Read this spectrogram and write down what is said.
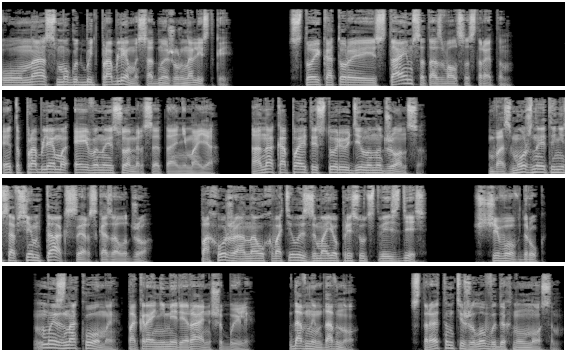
у нас могут быть проблемы с одной журналисткой». «С той, которая из «Таймс», — отозвался Стрэттон. Это проблема Эйвена и Сомерсета, а не моя. Она копает историю Дилана Джонса. «Возможно, это не совсем так, сэр», — сказала Джо. «Похоже, она ухватилась за мое присутствие здесь». «С чего вдруг?» «Мы знакомы, по крайней мере, раньше были. Давным-давно». Стрэттон тяжело выдохнул носом.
